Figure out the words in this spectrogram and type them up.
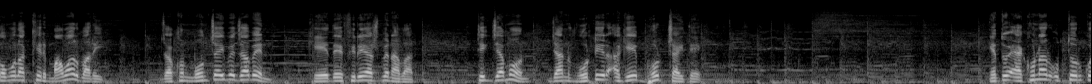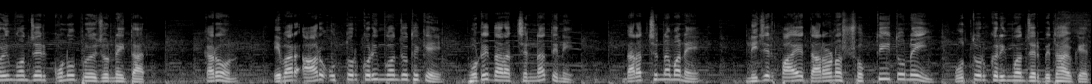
কমলাক্ষের মামার বাড়ি। যখন মন চাইবে যাবেন, খেয়ে দিয়ে ফিরে আসবেন আবার। ঠিক যেমন যান ভোটের আগে ভোট চাইতে। কিন্তু এখন আর উত্তর করিমগঞ্জের কোনো প্রয়োজন নেই তার। কারণ এবার আর উত্তর করিমগঞ্জ থেকে ভোটে দাঁড়াচ্ছেন না তিনি। দাঁড়াচ্ছেন না মানে নিজের পায়ে দাঁড়ানোর শক্তিই তো নেই উত্তর করিমগঞ্জের বিধায়কের।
